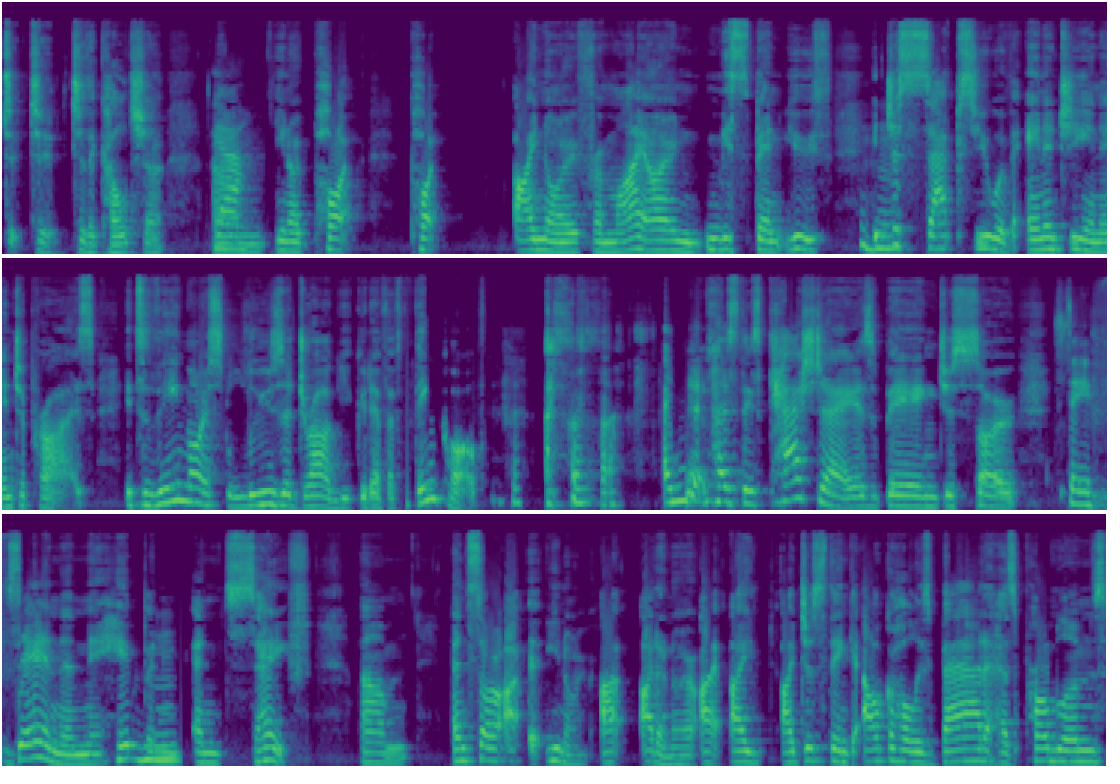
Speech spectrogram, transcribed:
to, to, to the culture. Yeah. Um, you know, pot pot. I know from my own misspent youth, mm-hmm. it just saps you of energy and enterprise. It's the most loser drug you could ever think of. and it has this cachet as being just so safe, zen and hip mm-hmm. and, and safe. Um, and so I, you know, I, I don't know. I, I, I just think alcohol is bad. It has problems,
